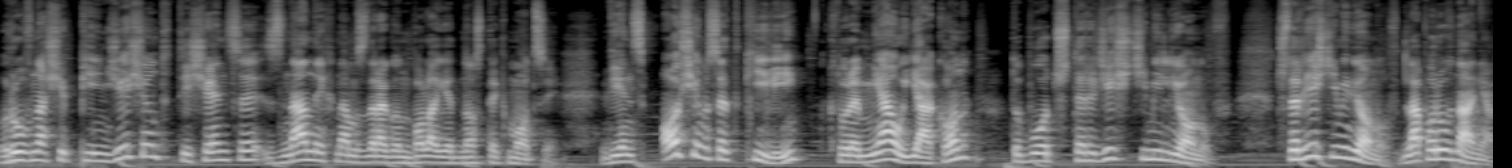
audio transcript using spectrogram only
równa się 50 tysięcy znanych nam z Dragon Balla jednostek mocy. Więc 800 kili, które miał Jakon, to było 40 milionów. 40 milionów, dla porównania.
